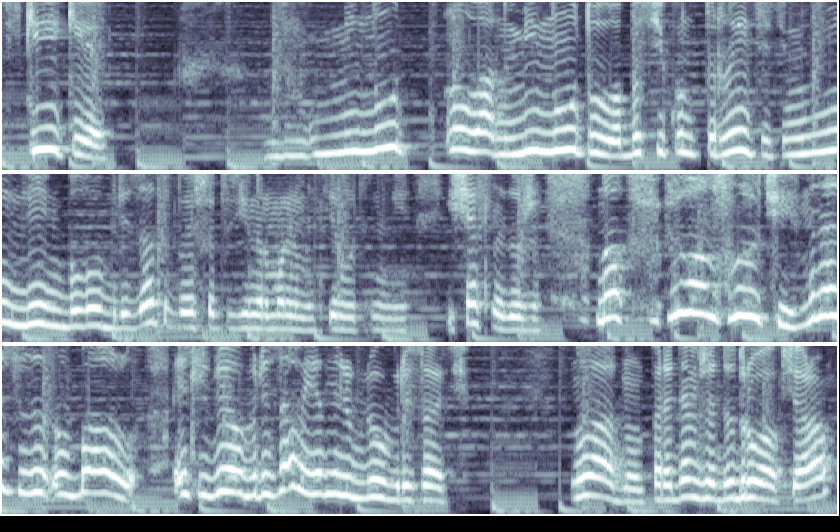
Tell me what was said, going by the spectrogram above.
скільки? Мінут, ну ладно, минуту або секунд 30. Мені лінь було обрізати, бо я ще тоді нормально монтувати не вмію. І зараз не дуже. Но в будь-якому случае, мене це задовбало. А якщо б я обрізав, я не люблю обрізати. Ну ладно, перейдемо вже до другого актера.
